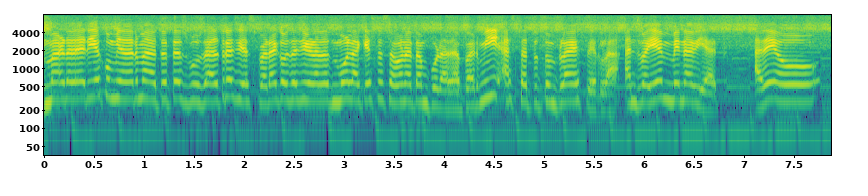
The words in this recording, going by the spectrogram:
m'agradaria acomiadar-me de totes vosaltres i esperar que us hagi agradat molt aquesta segona temporada. Per mi ha estat tot un plaer fer-la. Ens veiem ben aviat. Adeu!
